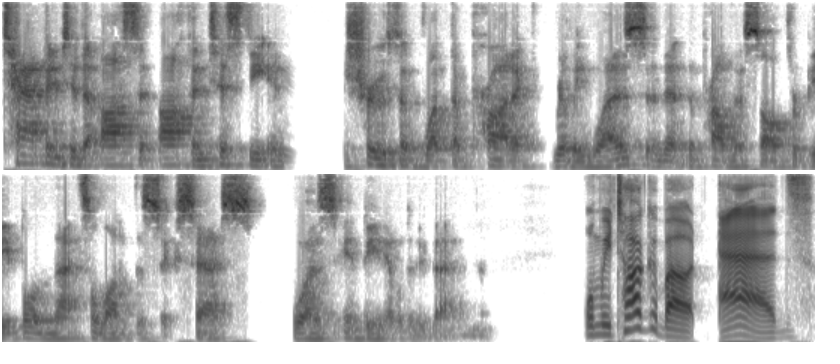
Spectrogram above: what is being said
tap into the authenticity and truth of what the product really was and that the problem it solved for people. And that's a lot of the success was in being able to do that. When we talk about ads,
